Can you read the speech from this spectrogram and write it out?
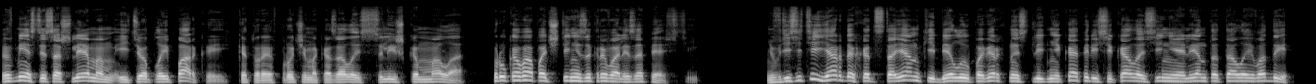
вместе со шлемом и теплой паркой, которая, впрочем, оказалась слишком мала. Рукава почти не закрывали запястий. В десяти ярдах от стоянки белую поверхность ледника пересекала синяя лента талой воды,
